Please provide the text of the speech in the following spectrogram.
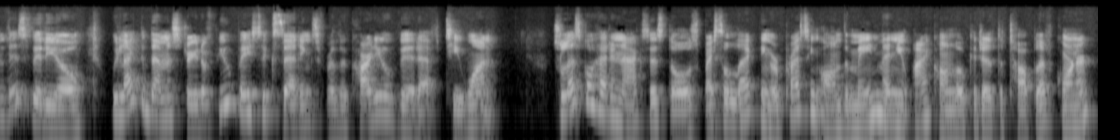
In this video, we'd like to demonstrate a few basic settings for the CARDIOVIT FT1. So let's go ahead and access those by selecting or pressing on the main menu icon located at the top left corner.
